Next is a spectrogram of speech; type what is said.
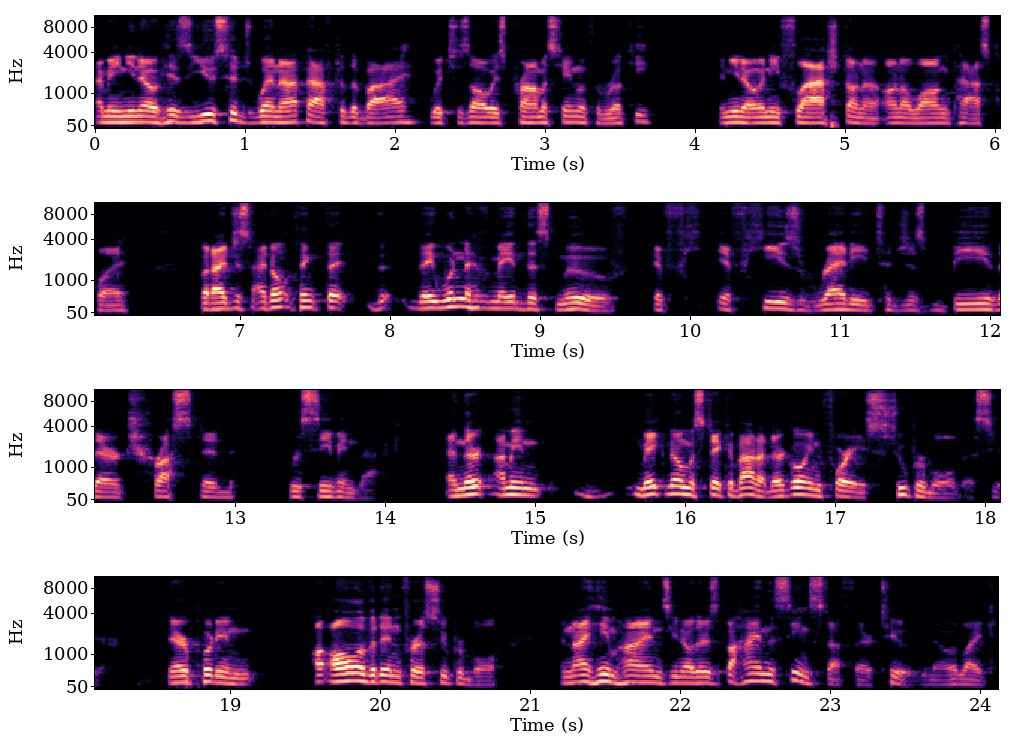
I mean, you know, his usage went up after the bye, which is always promising with a rookie. And you know, and he flashed on a on a long pass play. But I just I don't think that th- they wouldn't have made this move if if he's ready to just be their trusted receiving back. And they're I mean, make no mistake about it, they're going for a Super Bowl this year. They're putting all of it in for a Super Bowl. And Nyheim Hines, you know, there's behind the scenes stuff there too, you know, like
